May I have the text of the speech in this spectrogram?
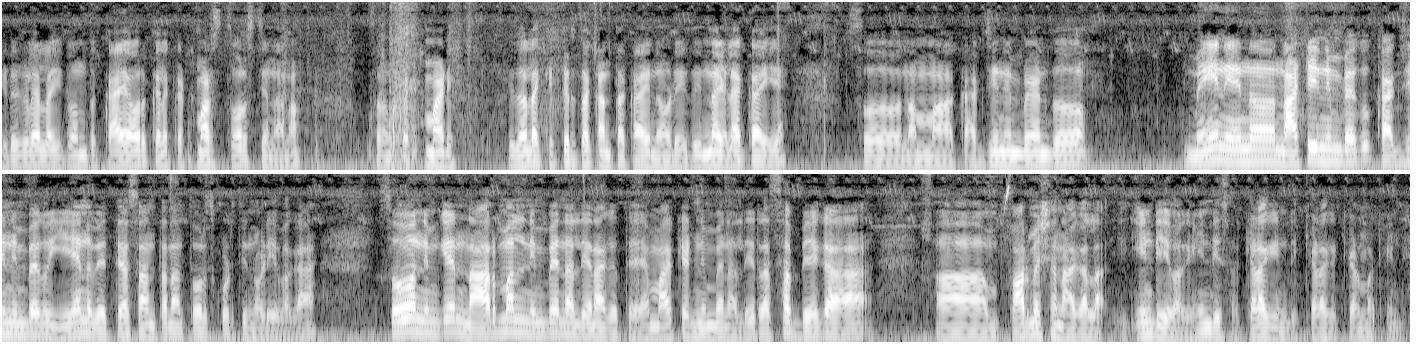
ಗಿಡಗಳೆಲ್ಲ ಈಗೊಂದು ಕಾಯಿ ಅವ್ರ ಕೈಲಿ ಕಟ್ ಮಾಡಿಸಿ ತೋರಿಸ್ತೀನಿ ನಾನು. ಸೊ ಕಟ್ ಮಾಡಿ. ಇದೆಲ್ಲ ಕಿತ್ತಿರ್ತಕ್ಕಂಥ ಕಾಯಿ ನೋಡಿ, ಇದು ಇನ್ನೂ ಎಳೆಕಾಯಿ ಸೊ ನಮ್ಮ ಕಾಗಜಿ ನಿಂಬೆಹಣ್ಣು ಮೇನ್ ಏನು ನಾಟಿ ನಿಂಬೆಗೂ, ಕಾಗಜಿ ನಿಂಬೆಗೂ ಏನು ವ್ಯತ್ಯಾಸ ಅಂತ ನಾನು ತೋರಿಸ್ಕೊಡ್ತೀನಿ ನೋಡಿ ಇವಾಗ. ಸೊ ನಿಮಗೆ ನಾರ್ಮಲ್ ನಿಂಬೆನಲ್ಲಿ ಏನಾಗುತ್ತೆ ಮಾರ್ಕೆಟ್ ನಿಂಬೆನಲ್ಲಿ ರಸ ಬೇಗ ಫಾರ್ಮೇಷನ್ ಆಗಲ್ಲ. ಹಿಂಡಿ ಇವಾಗ, ಹಿಂಡಿ ಸರ್ ಕೆಳಗೆ ಹಿಂಡಿ, ಕೆಳಗೆ ಕೆಳಮಕ್ಕೆ ಹಿಂಡಿ.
